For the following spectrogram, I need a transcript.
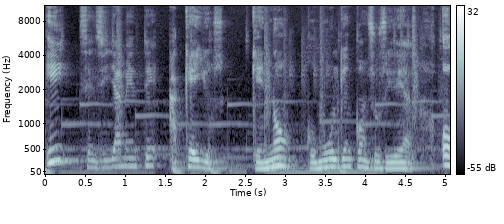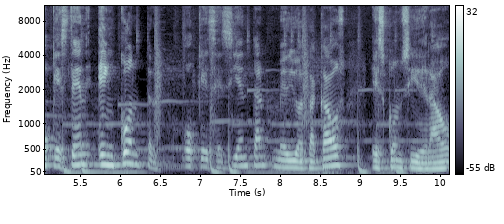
Y sencillamente aquellos que no comulguen con sus ideas o que estén en contra o que se sientan medio atacados es considerado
